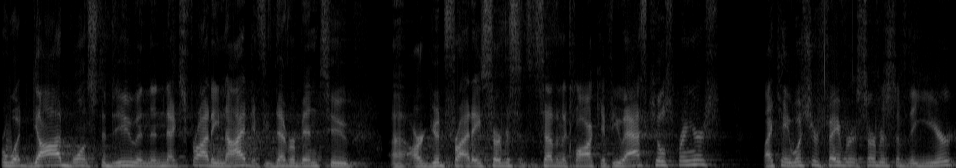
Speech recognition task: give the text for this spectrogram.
for what God wants to do in the next Friday night. If you've never been to uh, our Good Friday service, it's at 7 o'clock. If you ask Hillspringers, like, hey, what's your favorite service of the year?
